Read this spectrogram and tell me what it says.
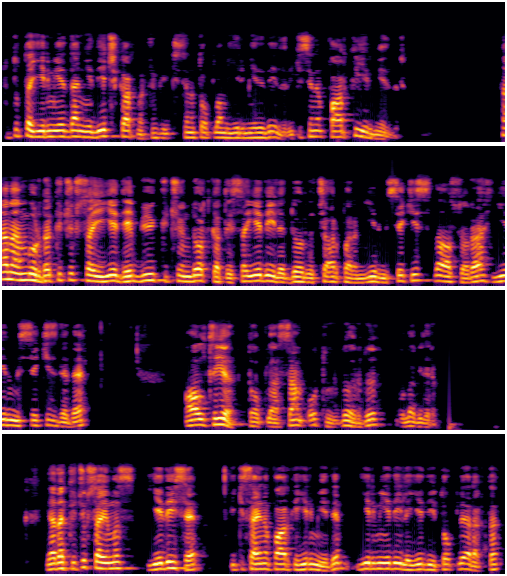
Tutup da 27'den 7'yi çıkartma. Çünkü ikisinin toplamı 27 değildir. İkisinin farkı 27'dir. Hemen burada küçük sayı 7, büyük küçüğün 4 katıysa 7 ile 4'ü çarparım 28. Daha sonra 28 ile de 6'yı toplarsam 34'ü bulabilirim. Ya da küçük sayımız 7 ise iki sayının farkı 27. 27 ile 7'yi toplayarak da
